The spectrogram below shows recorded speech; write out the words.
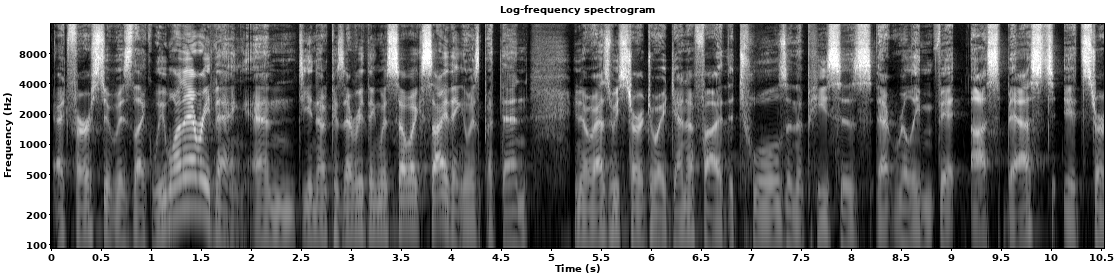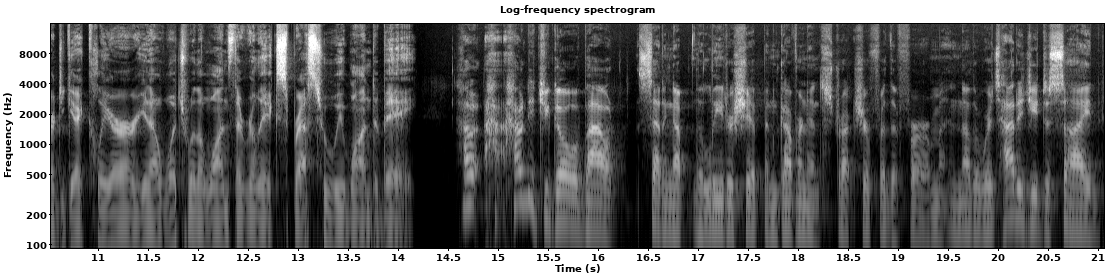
at first, it was like, like we want everything and you know because everything was so exciting it was but then you know as we started to identify the tools and the pieces that really fit us best it started to get clearer you know which were the ones that really expressed who we wanted to be how, how did you go about setting up the leadership and governance structure for the firm? In other words, how did you decide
